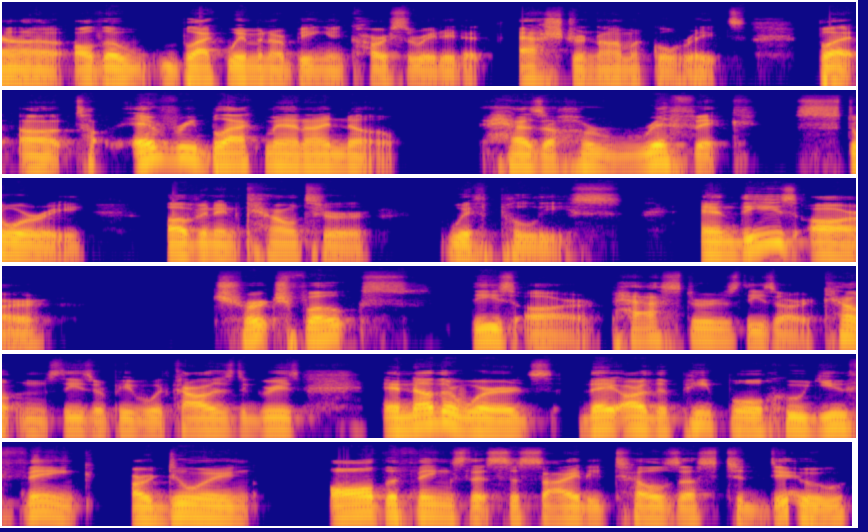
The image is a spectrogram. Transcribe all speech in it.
Uh, although black women are being incarcerated at astronomical rates, but uh, t- every black man I know has a horrific story of an encounter with police, and these are church folks these are pastors, these are accountants, these are people with college degrees. In other words, they are the people who you think are doing all the things that society tells us to do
